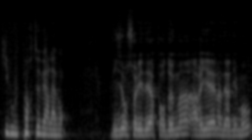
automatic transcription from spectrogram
qui vous porte vers l'avant. Vision solidaire pour demain. Ariel, un dernier mot?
